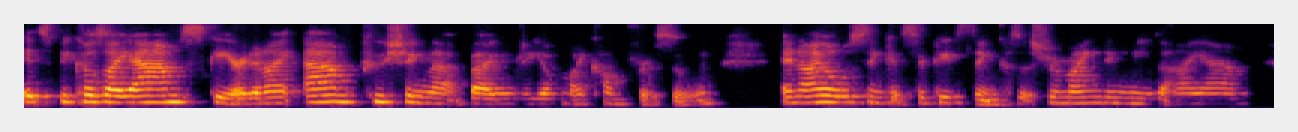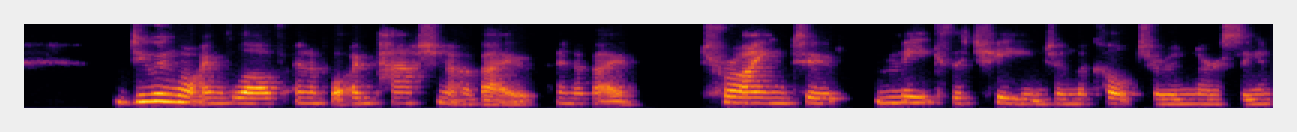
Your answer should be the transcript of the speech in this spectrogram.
it's because I am scared and I am pushing that boundary of my comfort zone. And I always think it's a good thing because it's reminding me that I am doing what I love and what I'm passionate about and about trying to make the change in the culture in nursing and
